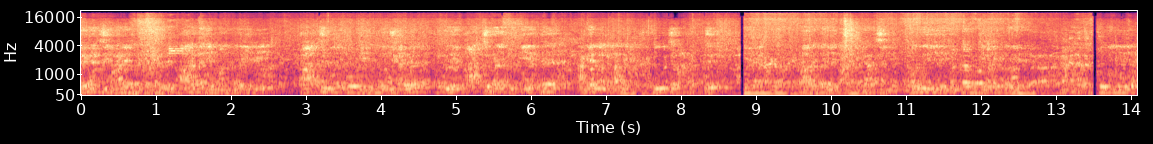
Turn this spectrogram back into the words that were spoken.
நிகழ்ச்சி நடைபெறுகிறது. ஆரோக்கியமான முறையிலே காற்றுள்ள கோடி பூஜைகள் உங்களுடைய காற்று ஏற்ற நெல் தூற்றப்பட்டு பாரம்பரியமான நிகழ்ச்சி கோயிலே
